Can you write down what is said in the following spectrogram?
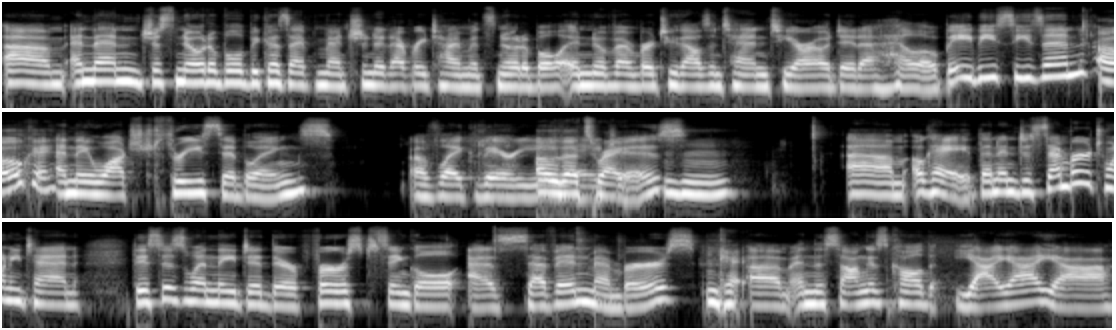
yeah. Um, and then just notable because I've mentioned it every time it's notable. In November 2010, T-ara did a Hello Baby season. Oh, okay. And they watched three siblings of like very Oh, that's right. Mm-hmm. Um, okay, then in December 2010, this is when they did their first single as seven members. Okay. Um, and the song is called Yeah Yeah Yeah.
